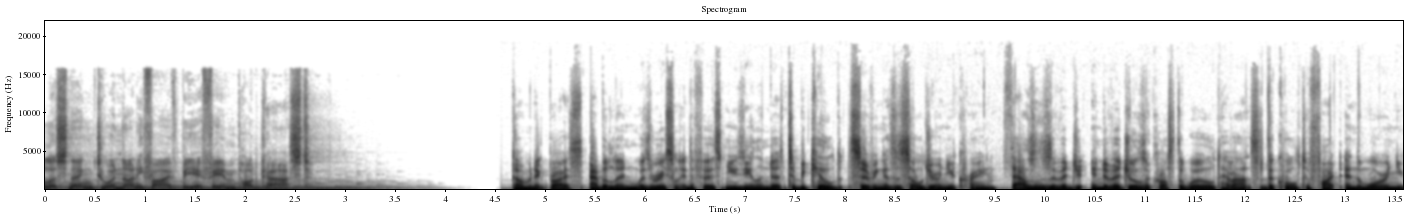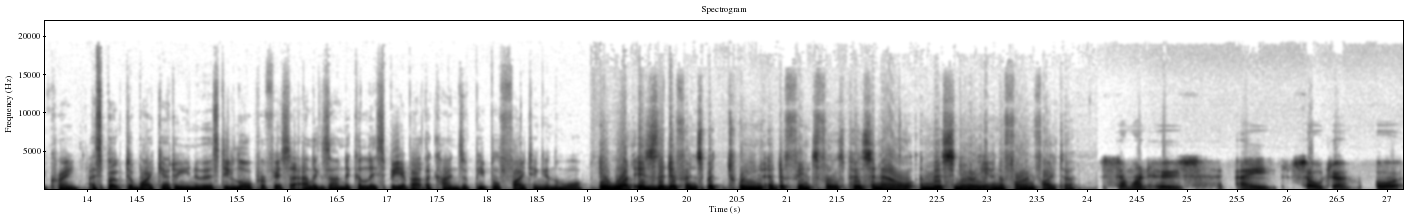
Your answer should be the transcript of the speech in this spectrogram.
listening to a 95BFM podcast. Dominic Bryce Abelen was recently the first New Zealander to be killed serving as a soldier in Ukraine. Thousands of individuals across the world have answered the call to fight in the war in Ukraine. I spoke to Waikato University law professor Alexander Gillespie about the kinds of people fighting in the war. Yeah, what is the difference between a defence force personnel, a mercenary, and a foreign fighter? Someone who's a soldier or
